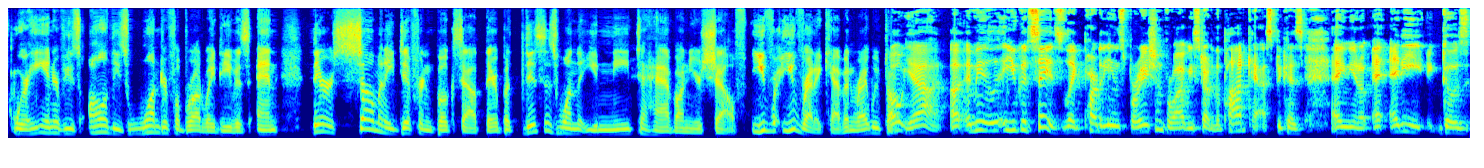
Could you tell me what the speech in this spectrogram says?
2014 where he interviews all of these wonderful Broadway divas. And there are so many different books out there, but this is one that you need to have on your shelf. You've you've read it, Kevin, right? We've talked. Oh yeah, uh, I mean, you could say it's like part of the inspiration for why we started the podcast because, and you know, Eddie goes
